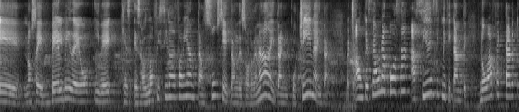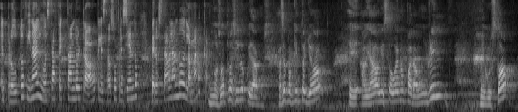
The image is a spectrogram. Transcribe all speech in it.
eh, no sé, ve el video y ve que esa es la oficina de Fabián tan sucia y tan desordenada y tan cochina y tan... Aunque sea una cosa así de insignificante, no va a afectar el producto final, no está afectando el trabajo que le estás ofreciendo, pero está hablando de la marca. Nosotros sí lo cuidamos. Hace poquito yo eh, había visto bueno para un reel, me gustó,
